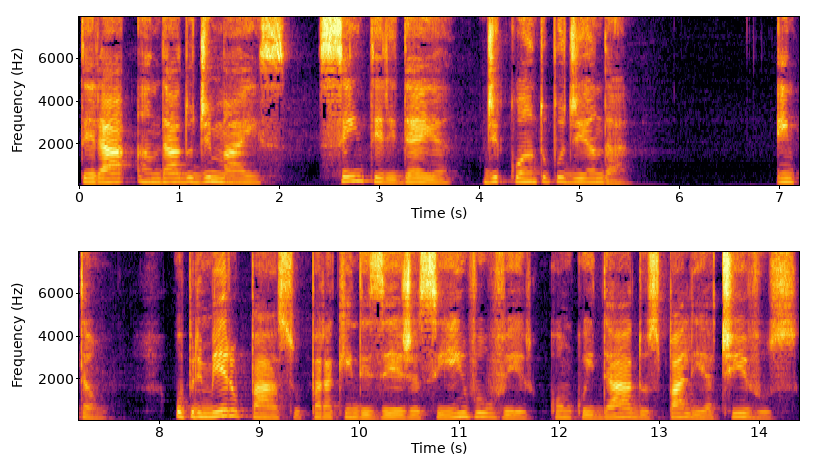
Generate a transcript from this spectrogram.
Terá andado demais sem ter ideia de quanto podia andar. Então, o primeiro passo para quem deseja se envolver com cuidados paliativos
